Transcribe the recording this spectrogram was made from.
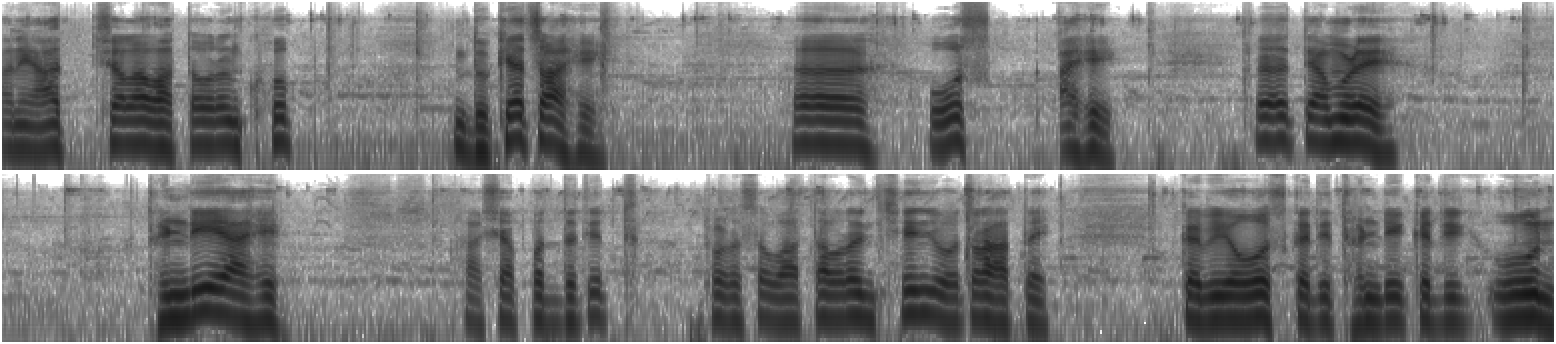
आणि आजच्याला वातावरण खूप धुक्याचं आहे. ओस आहे. तर त्यामुळे थंडी आहे. अशा पद्धतीत थोडंसं वातावरण चेंज होत राहतं आहे कधी ओस कधी थंडी कधी ऊन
